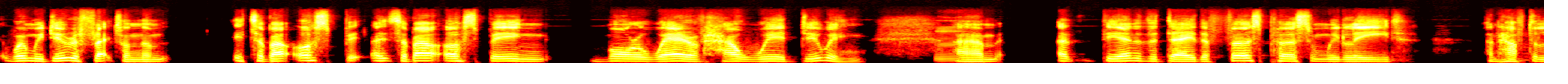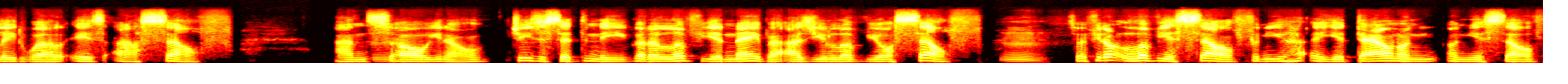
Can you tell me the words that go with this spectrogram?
when we do reflect on them, it's about us. It's about us being more aware of how we're doing. Mm. Um, at the end of the day, the first person we lead and have to lead well is ourself. And mm. so, you know, Jesus said, didn't he? You've got to love your neighbor as you love yourself. Mm. So if you don't love yourself and you you're down on on yourself,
